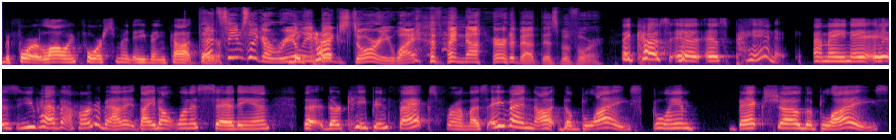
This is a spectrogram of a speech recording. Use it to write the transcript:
before law enforcement even got there. That seems like a really because, big story. Why have I not heard about this before? Because it is panic. I mean, it is you haven't heard about it. They don't want to set in. They're keeping facts from us. Even uh, the Blaze, Glenn Beck show, The Blaze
